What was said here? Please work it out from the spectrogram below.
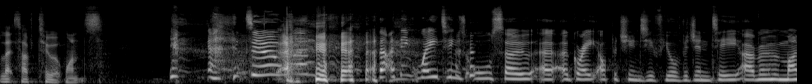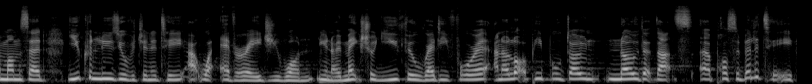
let's have two at once. Two months. But I think waiting's also a, a great opportunity for your virginity. I remember my mum said you can lose your virginity at whatever age you want. You know, make sure you feel ready for it. And a lot of people don't know that that's a possibility.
